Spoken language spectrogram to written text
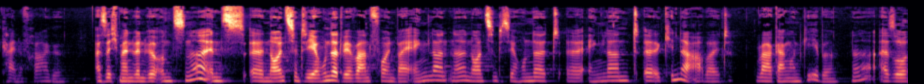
Keine Frage. Also ich meine, wenn wir uns ne, ins äh, 19. Jahrhundert, wir waren vorhin bei England, ne, 19. Jahrhundert äh, England, äh, Kinderarbeit war gang und gäbe. Ne? Also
